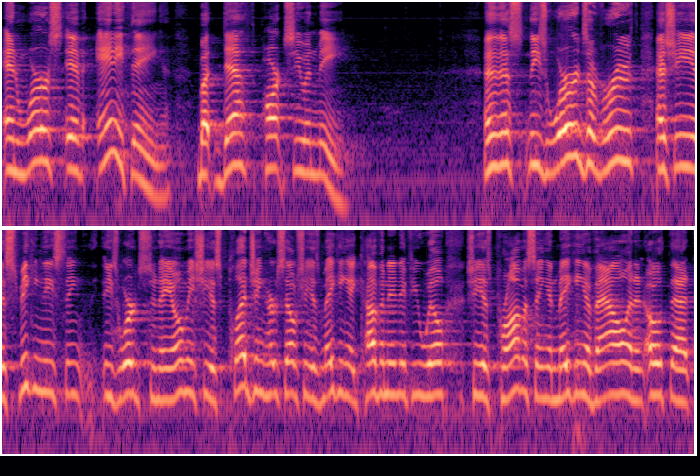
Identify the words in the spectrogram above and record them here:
and worse, if anything but death parts you and me. And this, these words of Ruth, as she is speaking these, thing, these words to Naomi, she is pledging herself. She is making a covenant, if you will. She is promising and making a vow and an oath that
